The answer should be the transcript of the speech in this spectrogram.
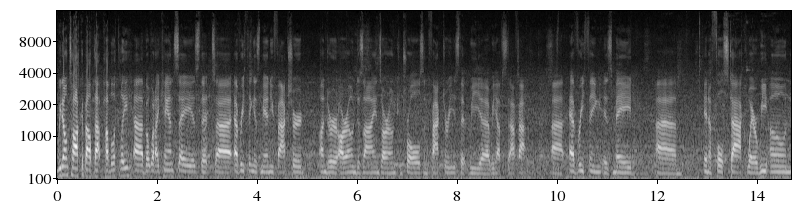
we don't talk about that publicly, uh, but what I can say is that uh, everything is manufactured under our own designs, our own controls, and factories that we, uh, we have staff at. Uh, everything is made um, in a full stack where we own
